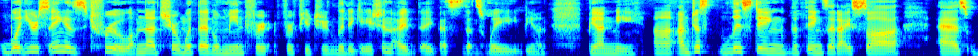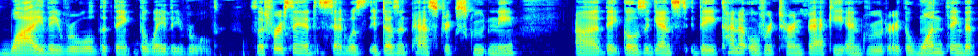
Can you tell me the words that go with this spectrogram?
What you're saying is true. I'm not sure Yeah. what that'll mean for for future litigation. I, I that's that's Mm. way beyond beyond me. Uh, I'm just listing the things that I saw as why they ruled the thing the way they ruled. So the first thing it said was it doesn't pass strict scrutiny. Uh, that goes against they kind of overturned Bakke and Grutter. The one thing that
